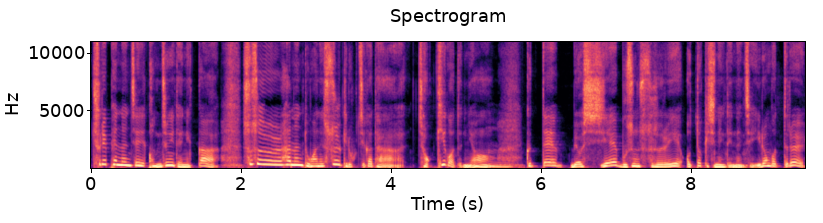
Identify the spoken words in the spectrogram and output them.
출입했는지 검증이 되니까 수술하는 동안에 수술 기록지가 다 적히거든요. 음. 그때 몇 시에 무슨 수술이 어떻게 진행됐는지 이런 것들을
